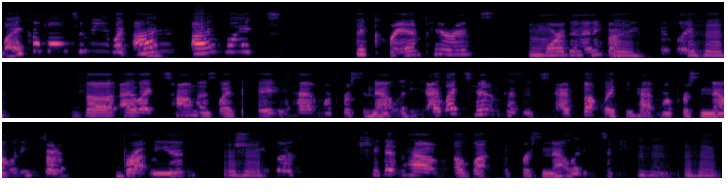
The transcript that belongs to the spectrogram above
likable to me. Like I I liked the grandparents more than anybody. Mm. Like Mhm. The I liked Thomas, like they had more personality. I liked him because it's I felt like he had more personality. He sort of brought me in. She Mhm. was she didn't have a lot of personality to me. Mhm. Mhm.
